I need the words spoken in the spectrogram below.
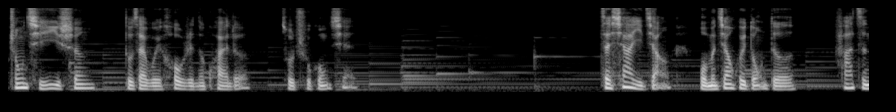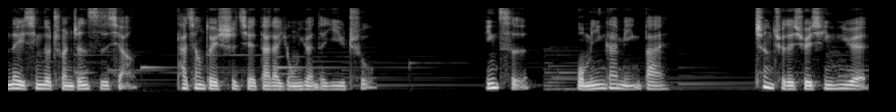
终其一生都在为后人的快乐做出贡献。在下一讲，我们将会懂得发自内心的纯真思想。它将对世界带来永远的益处，因此，我们应该明白，正确的学习音乐，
